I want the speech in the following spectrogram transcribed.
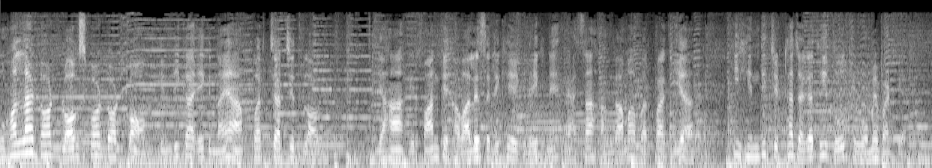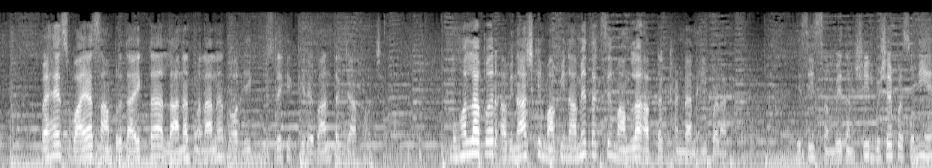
मोहल्ला डॉट ब्लॉग हिंदी का एक नया पर चर्चित ब्लॉग। है यहाँ इरफान के हवाले से लिखे एक लेख ने ऐसा हंगामा बर्पा किया कि हिंदी चिट्ठा जगत ही दो ध्रुवों में बंट गया। बहस, वाया, सांप्रदायिकता, लानत, मलानत और एक दूसरे के गिरेबान तक जा पहुँची। मोहल्ला पर अविनाश के माफीनामे तक से मामला अब तक ठंडा नहीं पड़ा है। इसी संवेदनशील विषय पर सुनिए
